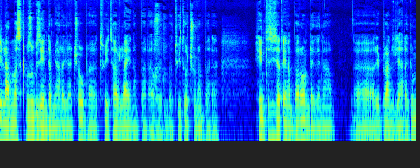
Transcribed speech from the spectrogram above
Elon Musk ብዙ ጊዜ እንደሚያደርጋቸው በትዊተር ላይ ነበረ ወይም በትዊቶቹ ነበረ hint ሲሰጥ የነበረው። እንደገና rebrand ሊያደረግም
